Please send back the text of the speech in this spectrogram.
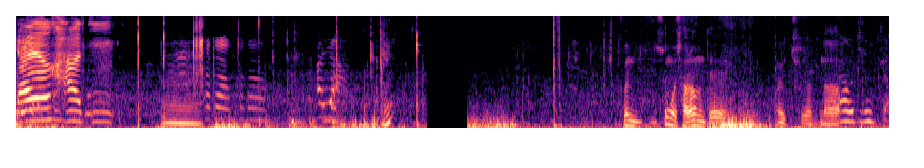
나야 가지. 음. 응? 그건 승우 잘하면 돼. 아이 참, 나아 진짜.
